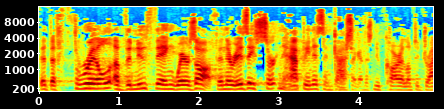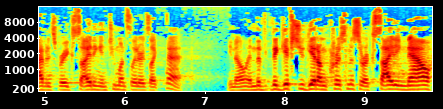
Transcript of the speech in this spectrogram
that the thrill of the new thing wears off. And there is a certain happiness. And gosh, I got this new car. I love to drive it. It's very exciting. And two months later, it's like, eh. You know, and the, the gifts you get on Christmas are exciting now.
